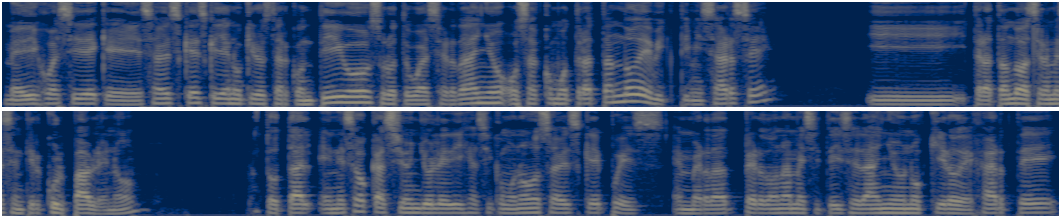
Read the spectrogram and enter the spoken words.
Me dijo así de que, ¿sabes qué? Es que ya no quiero estar contigo, solo te voy a hacer daño, o sea, como tratando de victimizarse y tratando de hacerme sentir culpable, ¿no? Total, en esa ocasión yo le dije así como, no, ¿sabes qué? Pues en verdad perdóname si te hice daño, no quiero dejarte.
